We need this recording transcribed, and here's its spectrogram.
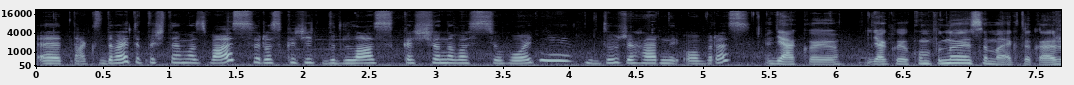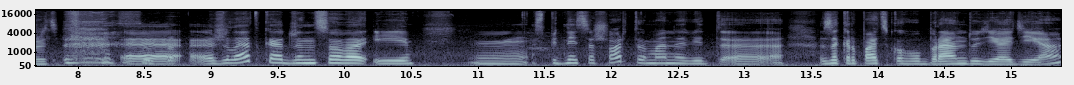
Е, Так, давайте почнемо з вас. Розкажіть, будь ласка, що на вас сьогодні? Дуже гарний образ. Дякую, дякую. Компоную сама, як то кажуть. Е, Жилетка джинсова і спідниця шорти у мене від закарпатського бренду Діадія.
